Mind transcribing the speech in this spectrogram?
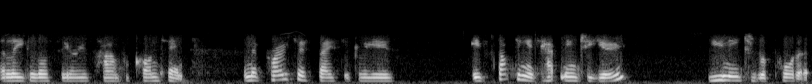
illegal or serious harmful content. And the process basically is if something is happening to you, you need to report it.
